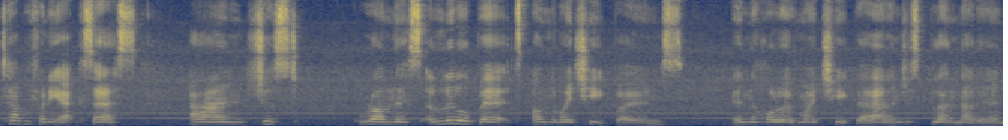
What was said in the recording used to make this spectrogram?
tap off any excess and just run this a little bit under my cheekbones in the hollow of my cheek there and just blend that in.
